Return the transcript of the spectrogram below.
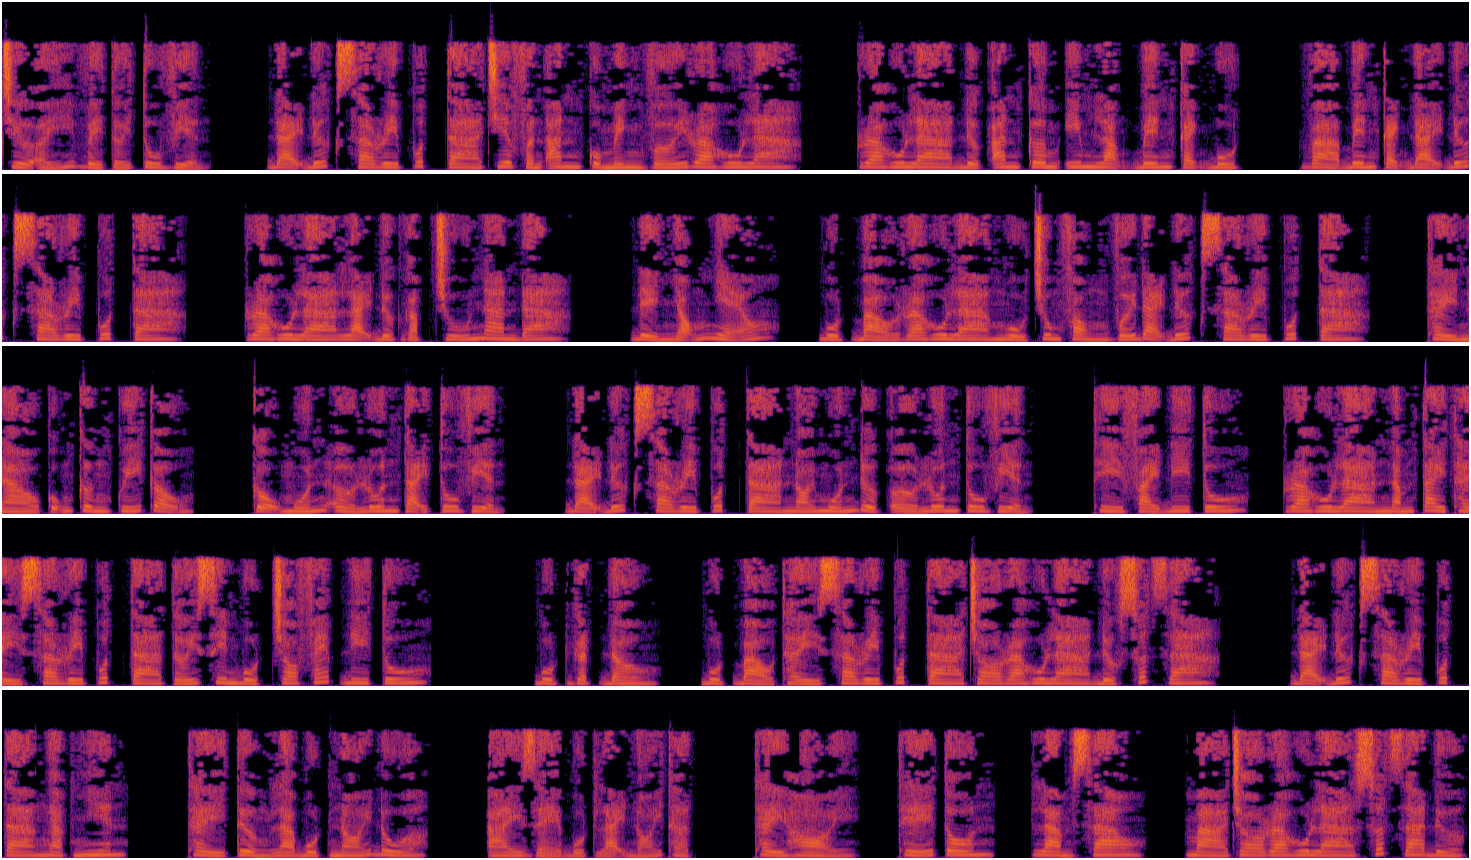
Trưa ấy về tới tu viện. Đại đức Sariputta chia phần ăn của mình với Rahula. Rahula được ăn cơm im lặng bên cạnh bụt, và bên cạnh đại đức Sariputta. Rahula lại được gặp chú Nanda. Để nhõng nhẽo, bụt bảo Rahula ngủ chung phòng với đại đức Sariputta. Thầy nào cũng cưng quý cậu. Cậu muốn ở luôn tại tu viện. Đại đức Sariputta nói muốn được ở luôn tu viện, thì phải đi tu. Rahula nắm tay thầy Sariputta tới xin Bụt cho phép đi tu. Bụt gật đầu. Bụt bảo thầy Sariputta cho Rahula được xuất gia. Đại đức Sariputta ngạc nhiên. Thầy tưởng là Bụt nói đùa. Ai dè Bụt lại nói thật. Thầy hỏi, Thế Tôn, làm sao mà cho Rahula xuất ra được?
